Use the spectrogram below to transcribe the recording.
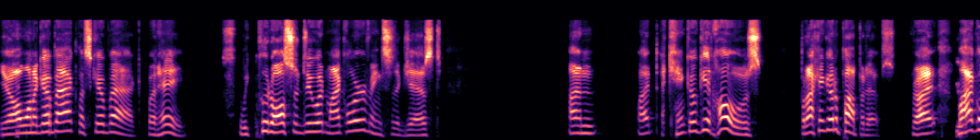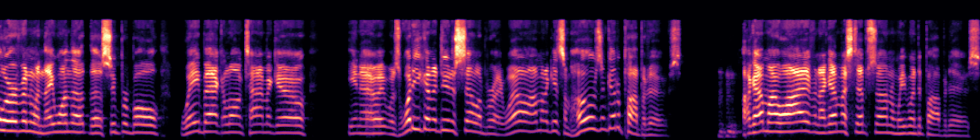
you all want to go back? Let's go back. But hey, we could also do what Michael Irvin suggests. And I, I can't go get hose, but I can go to Pappadeaux, right? Michael Irvin, when they won the, the Super Bowl way back a long time ago, you know, it was, what are you going to do to celebrate? Well, I'm going to get some hose and go to Pappadeaux. I got my wife and I got my stepson, and we went to Pappadeaux.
